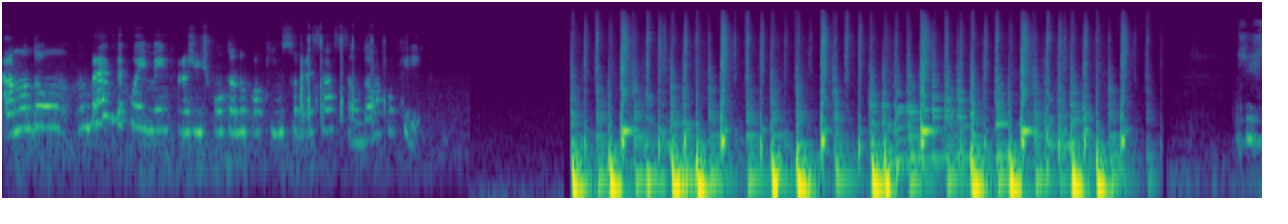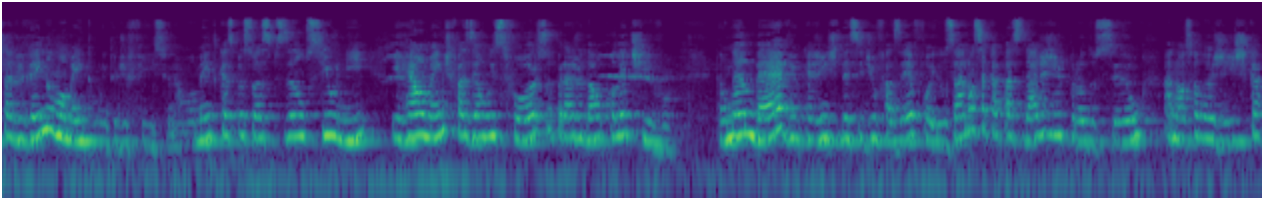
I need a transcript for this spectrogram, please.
Ela mandou um, um breve depoimento para a gente contando um pouquinho sobre essa ação. Dá uma conferida. A gente está vivendo um momento muito difícil, né? um momento que as pessoas precisam se unir e realmente fazer um esforço para ajudar o coletivo. Então, na Ambev, o que a gente decidiu fazer foi usar nossa capacidade de produção, a nossa logística,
